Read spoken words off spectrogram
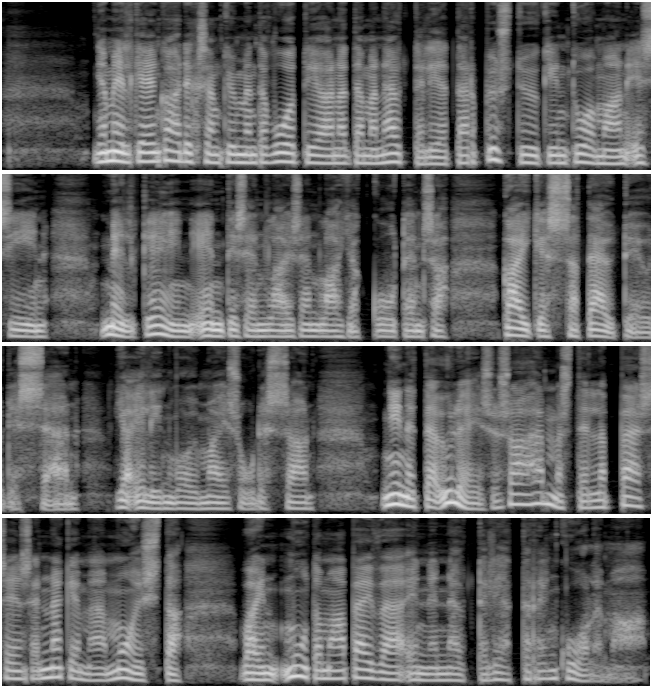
Ja melkein 80-vuotiaana tämä näyttelijätär pystyykin tuomaan esiin melkein entisenlaisen lahjakkuutensa kaikessa täyteydessään ja elinvoimaisuudessaan, niin että yleisö saa hämmästellä pääseensä näkemään moista vain muutamaa päivää ennen näyttelijättären kuolemaa.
